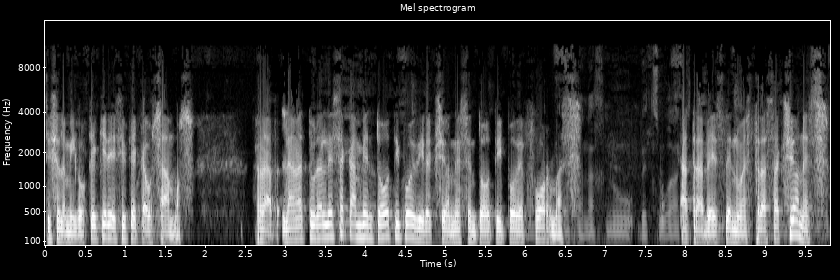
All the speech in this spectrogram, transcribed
Dice el amigo, ¿qué quiere decir que causamos? Rab, la naturaleza cambia en todo tipo de direcciones, en todo tipo de formas, a través de nuestras acciones.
